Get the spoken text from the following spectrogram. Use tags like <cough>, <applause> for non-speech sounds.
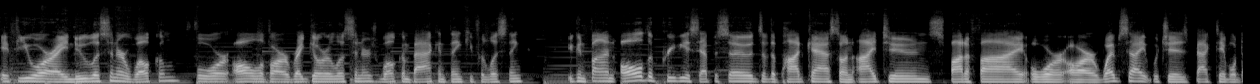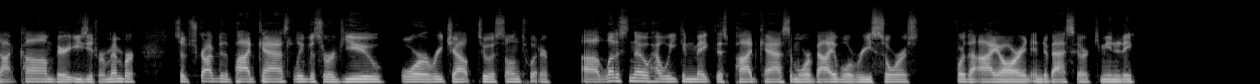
If you are a new listener, welcome. For all of our regular listeners, welcome back and thank you for listening. You can find all the previous episodes of the podcast on iTunes, Spotify, or our website, which is backtable.com. Very easy to remember. Subscribe to the podcast, leave us a review, or reach out to us on Twitter. Uh, let us know how we can make this podcast a more valuable resource for the IR and endovascular community.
